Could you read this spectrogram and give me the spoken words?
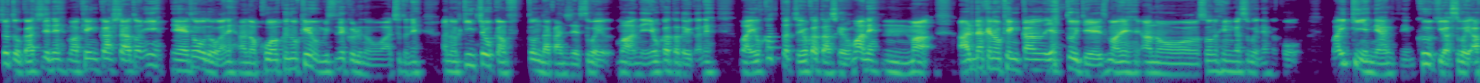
ちょっとガチでね、まあ、喧嘩した後に、えー、東堂がね、あの、小悪の剣を見せてくるのは、ちょっとね、あの、緊張感吹っ飛んだ感じですごい、まあね、良かったというかね、まあ、良かったっちゃ良かったんですけど、まあね、うん、まあ、あれだけの喧嘩やっといて、まあね、あのー、その辺がすごいなんかこう、まあ、一気にね、空気がすごい明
